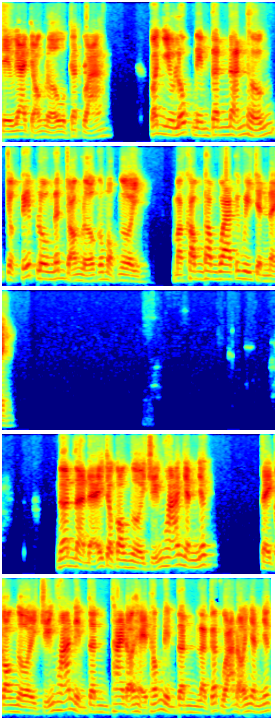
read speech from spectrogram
Đều ra chọn lựa và kết quả. Có nhiều lúc niềm tin ảnh hưởng trực tiếp luôn đến chọn lựa của một người mà không thông qua cái quy trình này nên là để cho con người chuyển hóa nhanh nhất thì con người chuyển hóa niềm tin thay đổi hệ thống niềm tin là kết quả đổi nhanh nhất.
